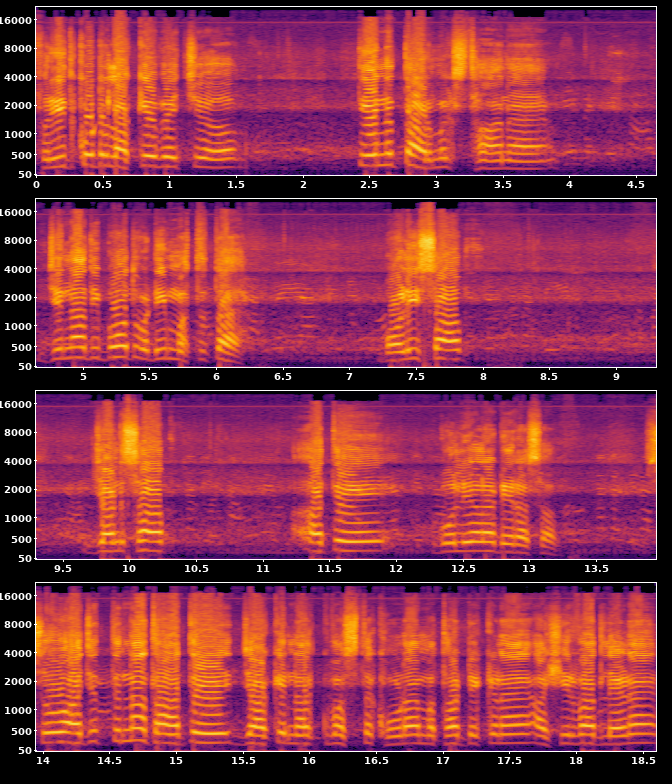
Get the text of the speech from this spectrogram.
ਫਰੀਦਕੋਟ ਇਲਾਕੇ ਵਿੱਚ ਤਿੰਨ ਧਾਰਮਿਕ ਸਥਾਨ ਹੈ, ਜਿਨ੍ਹਾਂ ਦੀ ਬਹੁਤ ਵੱਡੀ ਮਹੱਤਤਾ ਹੈ। ਬੌਲੀ ਸਾਹਿਬ, ਜੰਡ ਸਾਹਿਬ ਅਤੇ ਗੋਲੇ ਵਾਲਾ ਡੇਰਾ ਸਾਹਿਬ। ਸੋ ਅੱਜ ਤਿੰਨਾਂ ਥਾਂ ਤੇ ਜਾ ਕੇ ਨਤਮਸਤਕ ਹੋਣਾ ਮੱਥਾ ਟੇਕਣਾ ਹੈ ਆਸ਼ੀਰਵਾਦ ਲੈਣਾ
